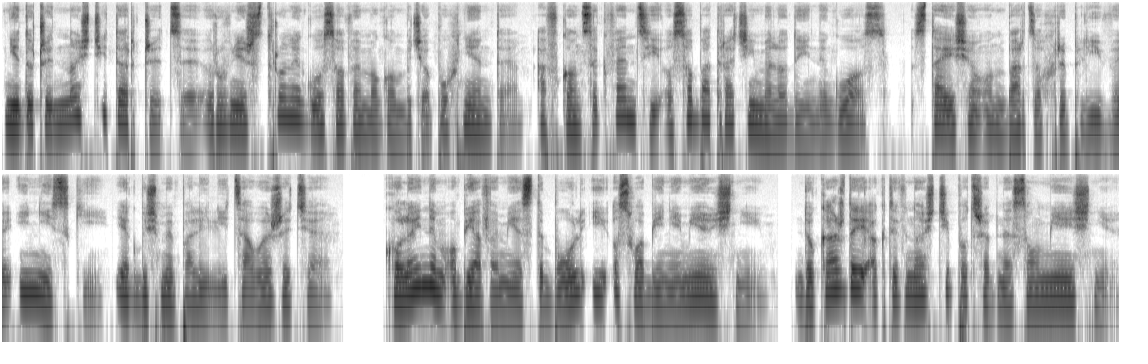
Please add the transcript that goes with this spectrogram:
W niedoczynności tarczycy również struny głosowe mogą być opuchnięte, a w konsekwencji osoba traci melodyjny głos. Staje się on bardzo chrypliwy i niski, jakbyśmy palili całe życie. Kolejnym objawem jest ból i osłabienie mięśni. Do każdej aktywności potrzebne są mięśnie.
